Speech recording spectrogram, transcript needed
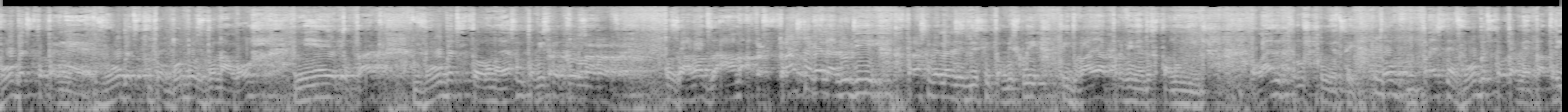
Vôbec to tak nie je. Vôbec toto je blbosť do na lož. Nie je to tak. Vôbec to, no ja som to vysvetlil. To zavádza. To áno. Strašne veľa ľudí, strašne veľa ľudí si to myslí, tí dvaja prví nedostanú nič. Len kružkujúci. To presne vôbec to tak nepatrí.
